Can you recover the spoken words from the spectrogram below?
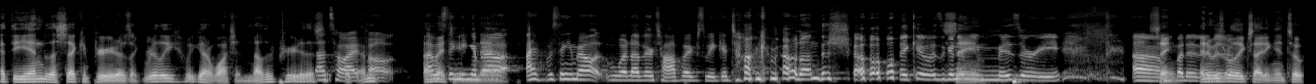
at the end of the second period, I was like, really, we got to watch another period of this. That's how Like, I I'm- felt. I I, was thinking about. I was thinking about what other topics we could talk about on the show. like it was gonna be misery. Um Same. but it and it was really exciting. And so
